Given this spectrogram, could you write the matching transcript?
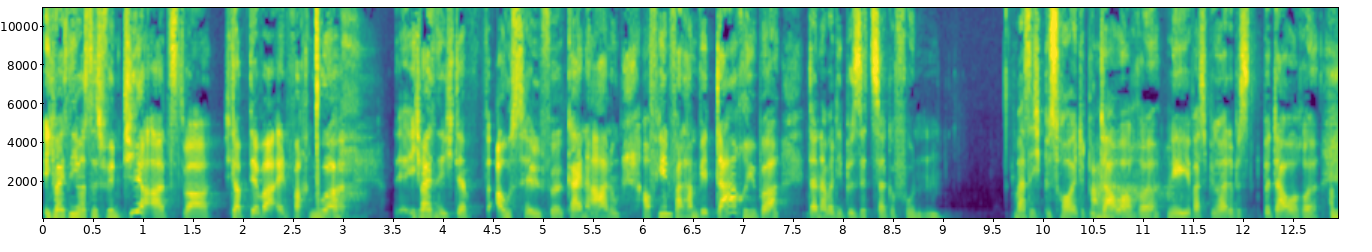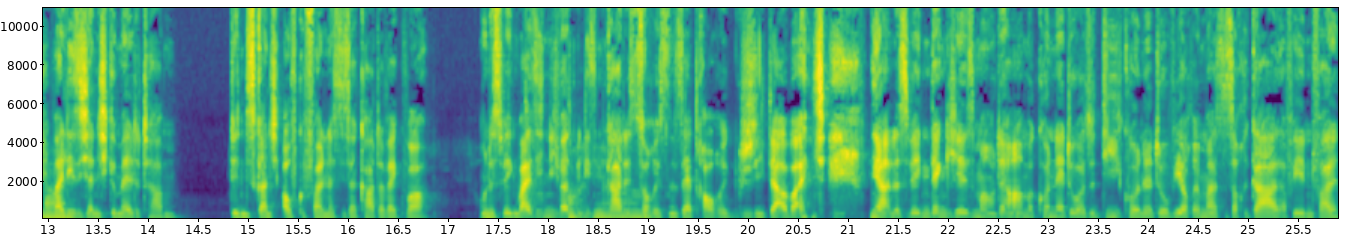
Ich weiß nicht, was das für ein Tierarzt war. Ich glaube, der war einfach nur, ich weiß nicht, der Aushilfe, keine Ahnung. Auf jeden Fall haben wir darüber dann aber die Besitzer gefunden. Was ich bis heute bedauere, nee, was ich bis heute bis bedauere, weil die sich ja nicht gemeldet haben. Denen ist gar nicht aufgefallen, dass dieser Kater weg war. Und deswegen weiß ich nicht, was mit diesem Kater ist. Sorry, ist eine sehr traurige Geschichte, aber ich, ja, deswegen denke ich jedes Mal, oh, der arme Cornetto, also die Cornetto, wie auch immer, es ist auch egal. Auf jeden Fall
